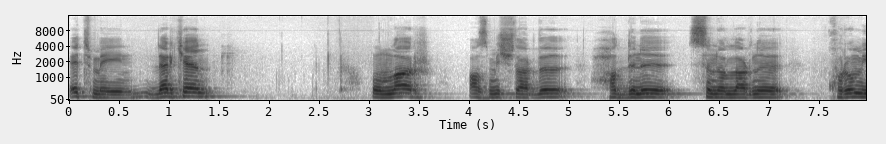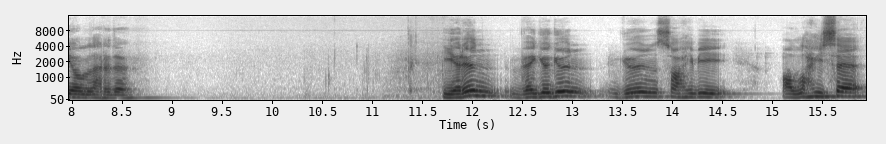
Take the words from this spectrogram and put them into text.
etmeyin derken onlar azmışlardı, haddini, sınırlarını korumuyorlardı. Yerin ve göğün, göğün sahibi Allah ise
